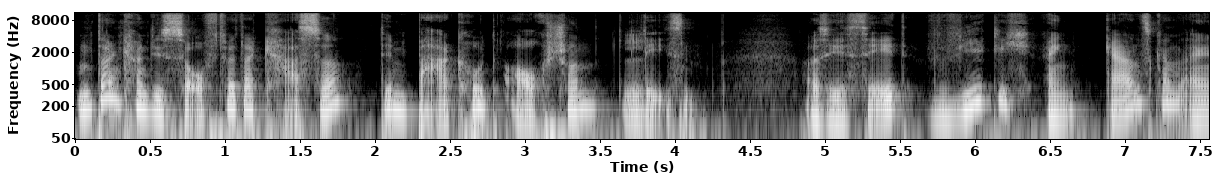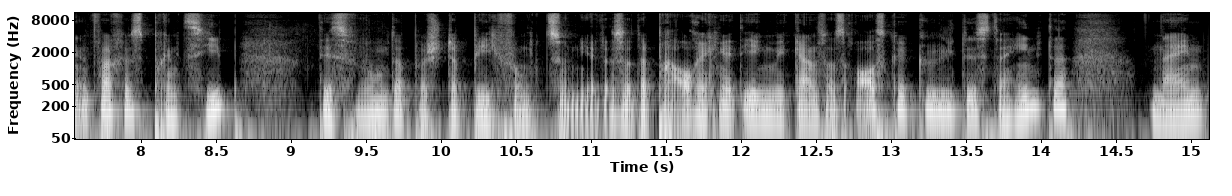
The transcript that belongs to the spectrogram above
und dann kann die Software der Kasse den Barcode auch schon lesen. Also ihr seht, wirklich ein ganz, ganz einfaches Prinzip, das wunderbar stabil funktioniert. Also da brauche ich nicht irgendwie ganz was Ausgeklügeltes dahinter, Nein,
